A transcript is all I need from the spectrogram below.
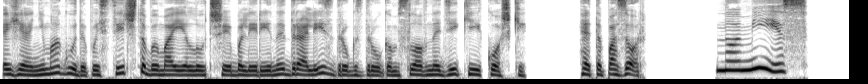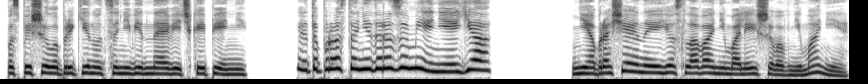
Я не могу допустить, чтобы мои лучшие балерины дрались друг с другом, словно дикие кошки. Это позор. Но, мисс, поспешила прикинуться невинной овечкой Пенни, это просто недоразумение, я...» Не обращая на ее слова ни малейшего внимания,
